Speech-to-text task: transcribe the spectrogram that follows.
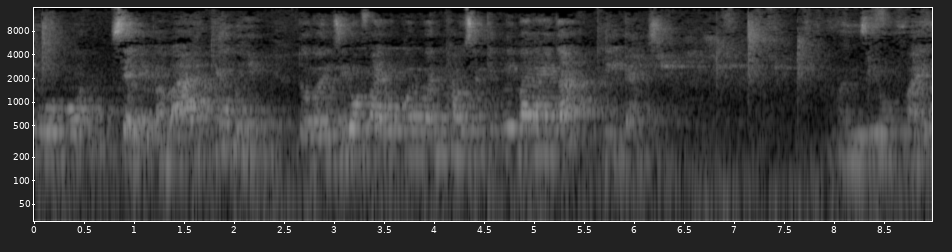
टू अपॉन सेवन अब आर क्यूब है तो one zero five upon one thousand कितनी बार आएगा? Three times one zero five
